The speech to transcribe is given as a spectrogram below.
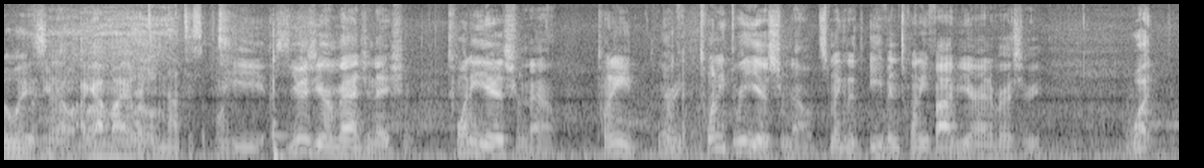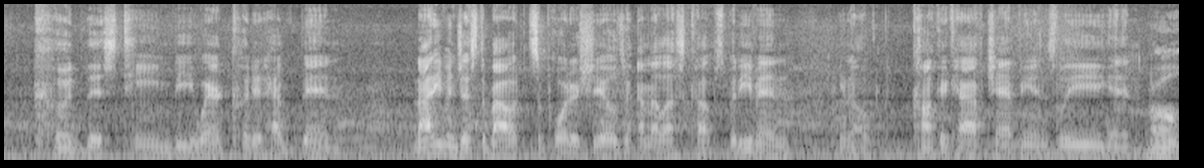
away, You know, I got my That little did not disappoint. tea. Use your imagination. 20 years from now, 20, you know, There you go. 23 years from now, let's make it an even 25 year anniversary. What could this team be? Where could it have been? Not even just about supporter shields or MLS cups, but even, you know, CONCACAF Champions League and, Oh,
